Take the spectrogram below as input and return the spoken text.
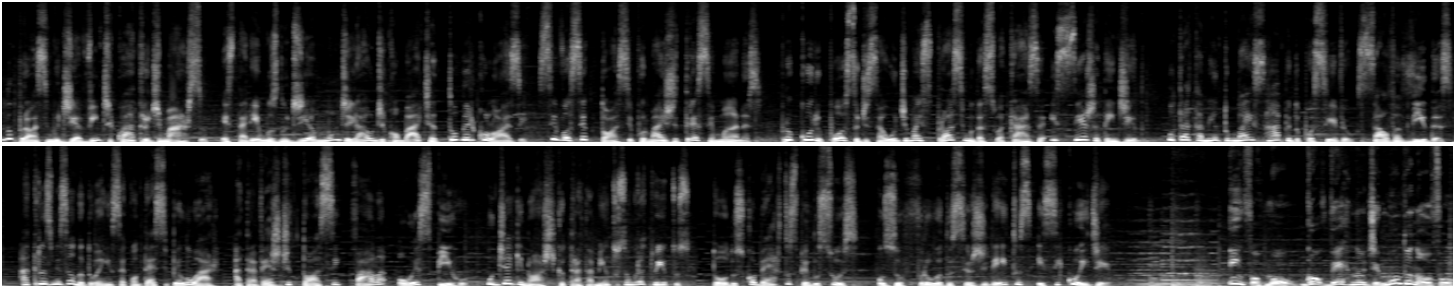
No próximo dia 24 de março, estaremos no Dia Mundial de Combate à Tuberculose. Se você tosse por mais de três semanas, procure o posto de saúde mais próximo da sua casa e seja atendido. O tratamento mais rápido possível salva vidas. A transmissão da doença acontece pelo ar, através de tosse, fala ou espirro. O diagnóstico e o tratamento são gratuitos, todos cobertos pelo SUS. Usufrua dos seus direitos e se cuide. Informou Governo de Mundo Novo.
